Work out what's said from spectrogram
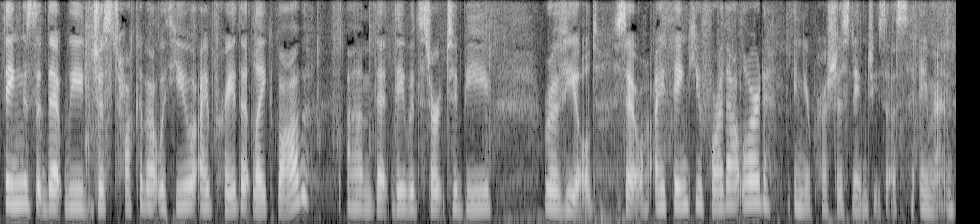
things that we just talk about with you, I pray that, like Bob, um, that they would start to be revealed. So I thank you for that, Lord, in your precious name, Jesus. Amen.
